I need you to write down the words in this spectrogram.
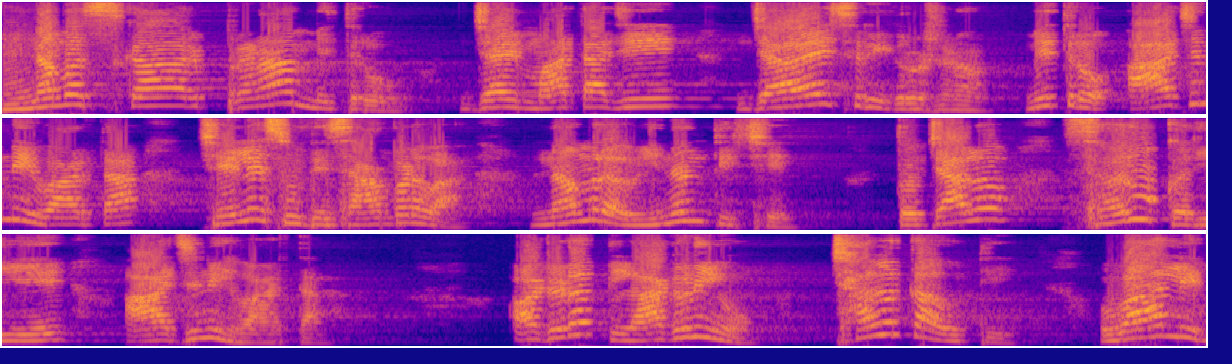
નમસ્કાર પ્રણામ મિત્રો. જય માતાજી, જય શ્રી કૃષ્ણ. મિત્રો, આજની વાર્તા છેલ્લે સુધી સાંભળવા નમ્ર વિનંતી છે. તો ચાલો શરૂ કરીએ આજની વાર્તા. અઢળક લાગણીઓ છલકાવતી વાલી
